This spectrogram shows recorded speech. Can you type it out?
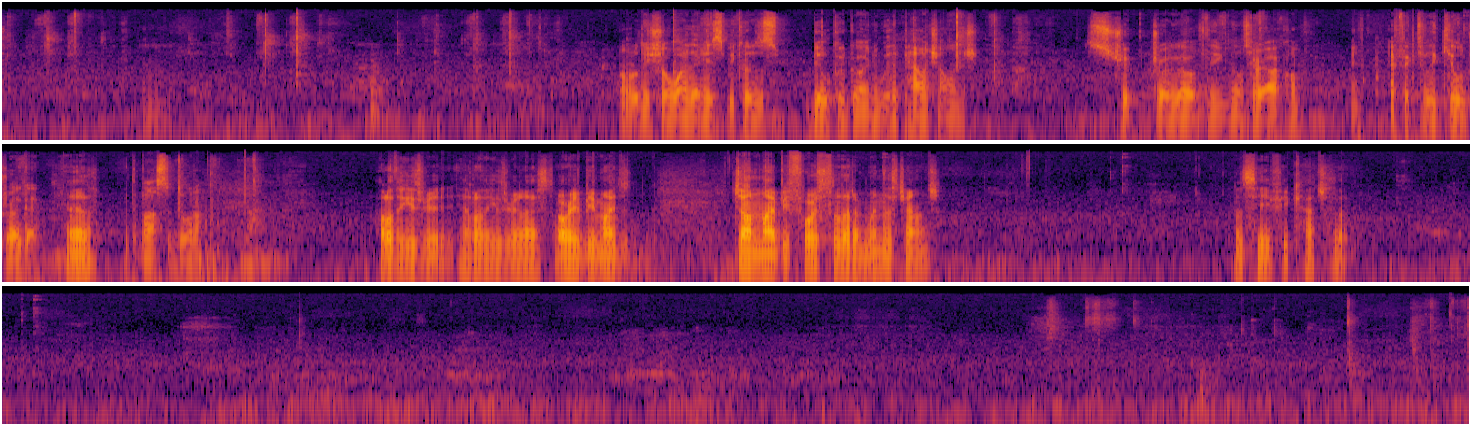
Hmm. Not really sure why that is because Bill could go in with a power challenge, strip Drogo of the military icon, and effectively kill Drogo Yeah, with the bastard daughter. I don't think he's. I don't think he's realized, or he might. John might be forced to let him win this challenge. Let's see if he catches it.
